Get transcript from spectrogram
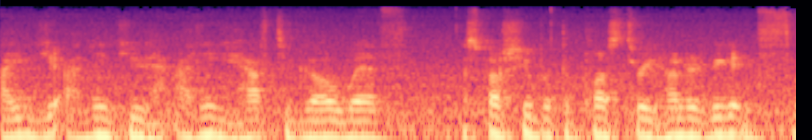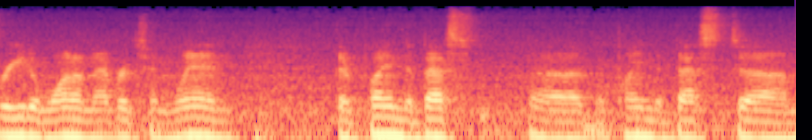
I, I think you I think you have to go with, especially with the plus three hundred. If you're getting three to one on Everton win, they're playing the best. Uh, they're playing the best um,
